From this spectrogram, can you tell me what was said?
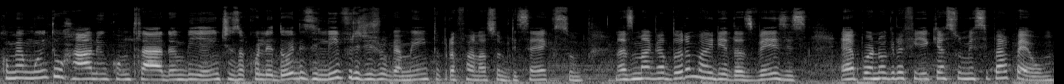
como é muito raro encontrar ambientes acolhedores e livres de julgamento para falar sobre sexo, na esmagadora maioria das vezes é a pornografia que assume esse papel.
